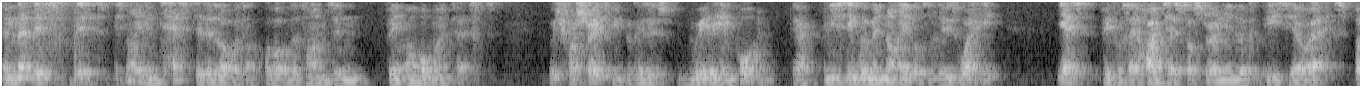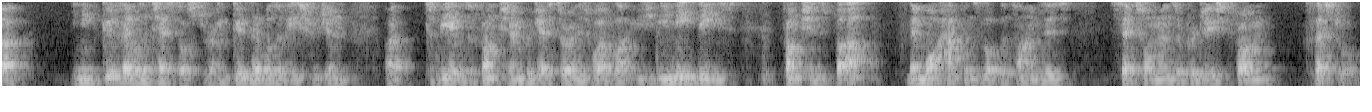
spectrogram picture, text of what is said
And that it's, it's, it's not even tested a lot, of, ti- a lot of the times in female hormone tests, which frustrates me because it's really important. Yeah. When you see women not able to lose weight, yes, people say high testosterone, you look at PCOS, but you need good levels of testosterone, good levels of estrogen uh, to be able to function, and progesterone as well. Like you, you need these functions, but then what happens a lot of the times is sex hormones are produced from cholesterol,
